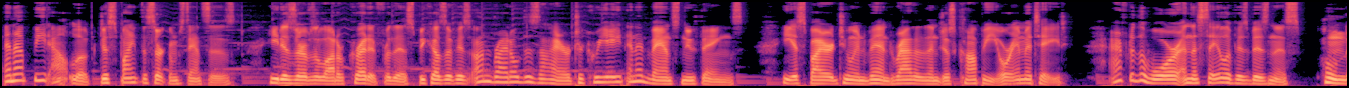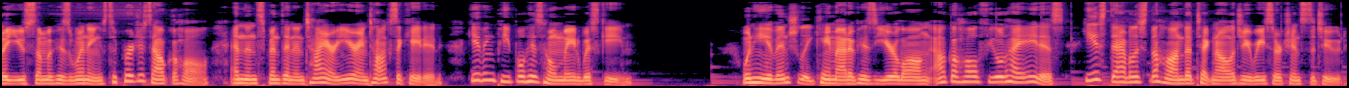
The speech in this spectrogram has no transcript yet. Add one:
and upbeat outlook despite the circumstances. He deserves a lot of credit for this because of his unbridled desire to create and advance new things. He aspired to invent rather than just copy or imitate. After the war and the sale of his business, Honda used some of his winnings to purchase alcohol and then spent an entire year intoxicated, giving people his homemade whiskey. When he eventually came out of his year long alcohol fueled hiatus, he established the Honda Technology Research Institute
